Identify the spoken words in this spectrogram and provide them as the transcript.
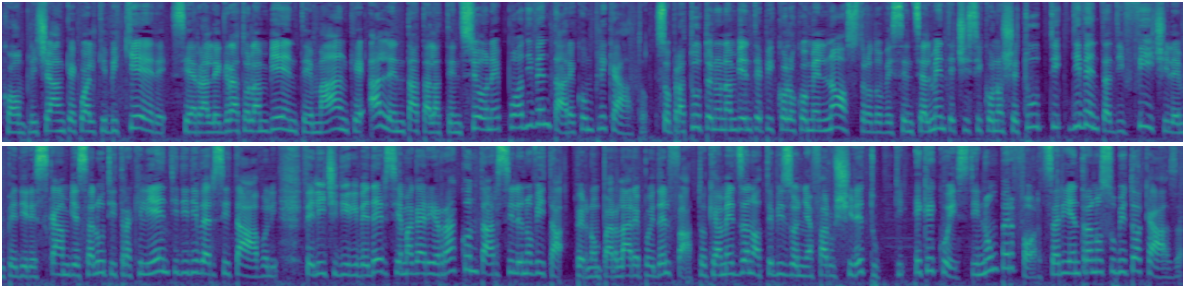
complice anche anche qualche bicchiere, si è rallegrato l'ambiente ma anche allentata l'attenzione, può diventare complicato. Soprattutto in un ambiente piccolo come il nostro, dove essenzialmente ci si conosce tutti, diventa difficile impedire scambi e saluti tra clienti di diversi tavoli, felici di rivedersi e magari raccontarsi le novità, per non parlare poi del fatto che a mezzanotte bisogna far uscire tutti e che questi non per forza rientrano subito a casa.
